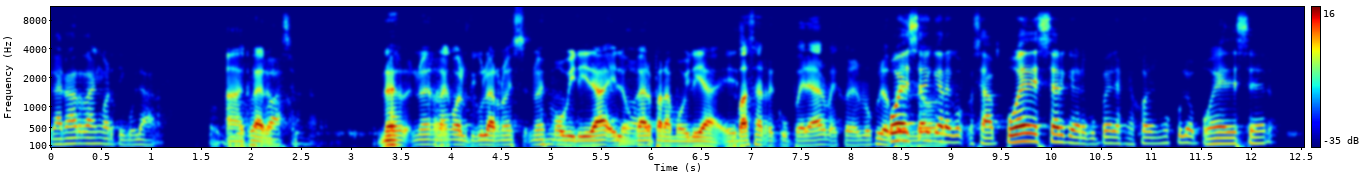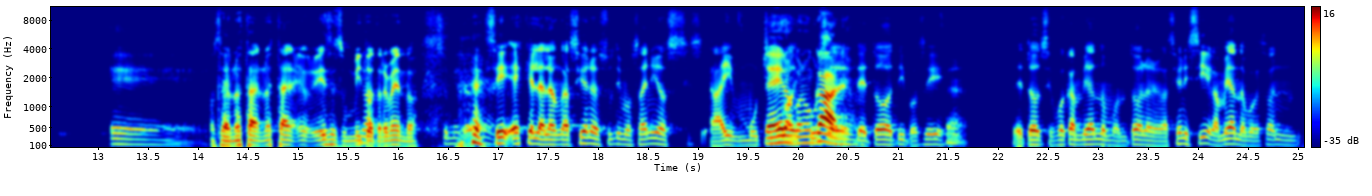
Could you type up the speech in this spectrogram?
ganar rango articular. Ah, no claro. vas a ganar. No es, no es rango articular, no es, no es movilidad, elongar No. para movilidad. es- Vas a recuperar mejor el músculo. Puede pero ser, no- que recu- o sea, puede ser que recuperes mejor el músculo, puede ser. Eh, O sea, no está, no está, ese es un mito No. tremendo. es un mito tremendo. Sí, es que la elongación en los últimos años hay muchísimos con un de, de todo tipo, sí. Sí. De todo, se fue cambiando un montón la elongación y sigue cambiando porque son...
